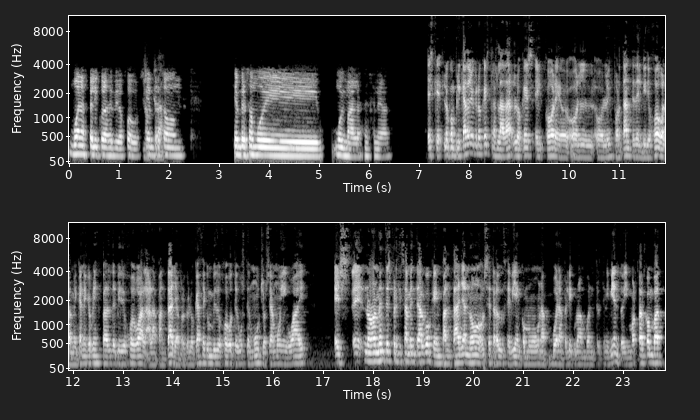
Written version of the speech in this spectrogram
buenas películas de videojuegos, No, siempre claro. son siempre son muy muy malas en general. Es que lo complicado yo creo que es trasladar lo que es el core o, lo importante del videojuego, la mecánica principal del videojuego a la, pantalla, porque lo que hace que un videojuego te guste mucho, sea muy guay, es eh, normalmente es precisamente algo que en pantalla no se traduce bien como una buena película, un buen entretenimiento. Y Mortal Kombat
